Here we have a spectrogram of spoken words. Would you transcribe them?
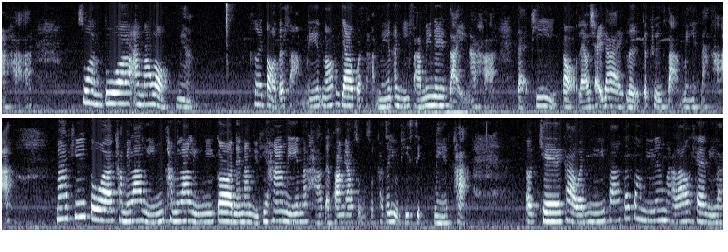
นะคะ ส่วนตัว Analog เนี่ยเคยต่อแต่ 3 เมตรเนาะยาวกว่า 3 เมตร อันนี้ฟ้าไม่แน่ใจนะคะ แต่ที่ต่อแล้วใช้ได้เลยก็คือ 3 เมตรนะคะ มาที่ตัว Camera Link Camera Link นี่ก็แนะนำอยู่ที่ 5 เมตรนะคะ แต่ความยาวสูงสุดเขาจะอยู่ที่ 10 เมตรค่ะ โอเคค่ะ วันนี้ฟ้าก็จะมีเรื่องมาเล่าแค่นี้ละ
